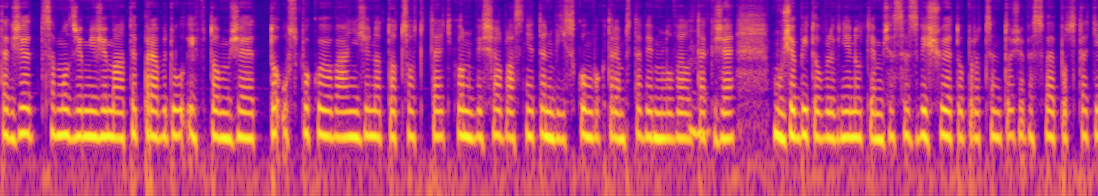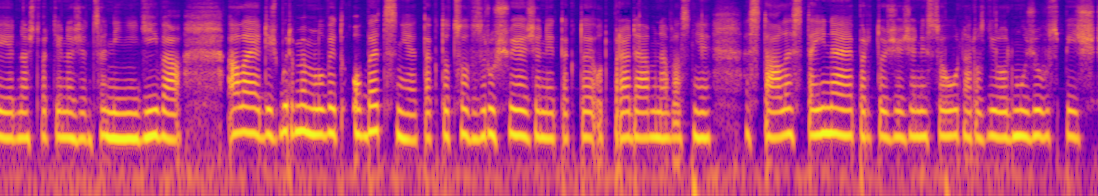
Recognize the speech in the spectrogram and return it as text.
Takže samozřejmě, že máte pravdu i v tom, že to uspokojování, že na to, co teď vyšel vlastně ten výzkum, o kterém jste vymluvil, hmm. takže může být ovlivněno tím, že se zvyšuje to procento protože ve své podstatě jedna čtvrtina žen se nyní dívá. Ale když budeme mluvit obecně, tak to, co vzrušuje ženy, tak to je od pradávna vlastně stále stejné, protože ženy jsou na rozdíl od mužů spíš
